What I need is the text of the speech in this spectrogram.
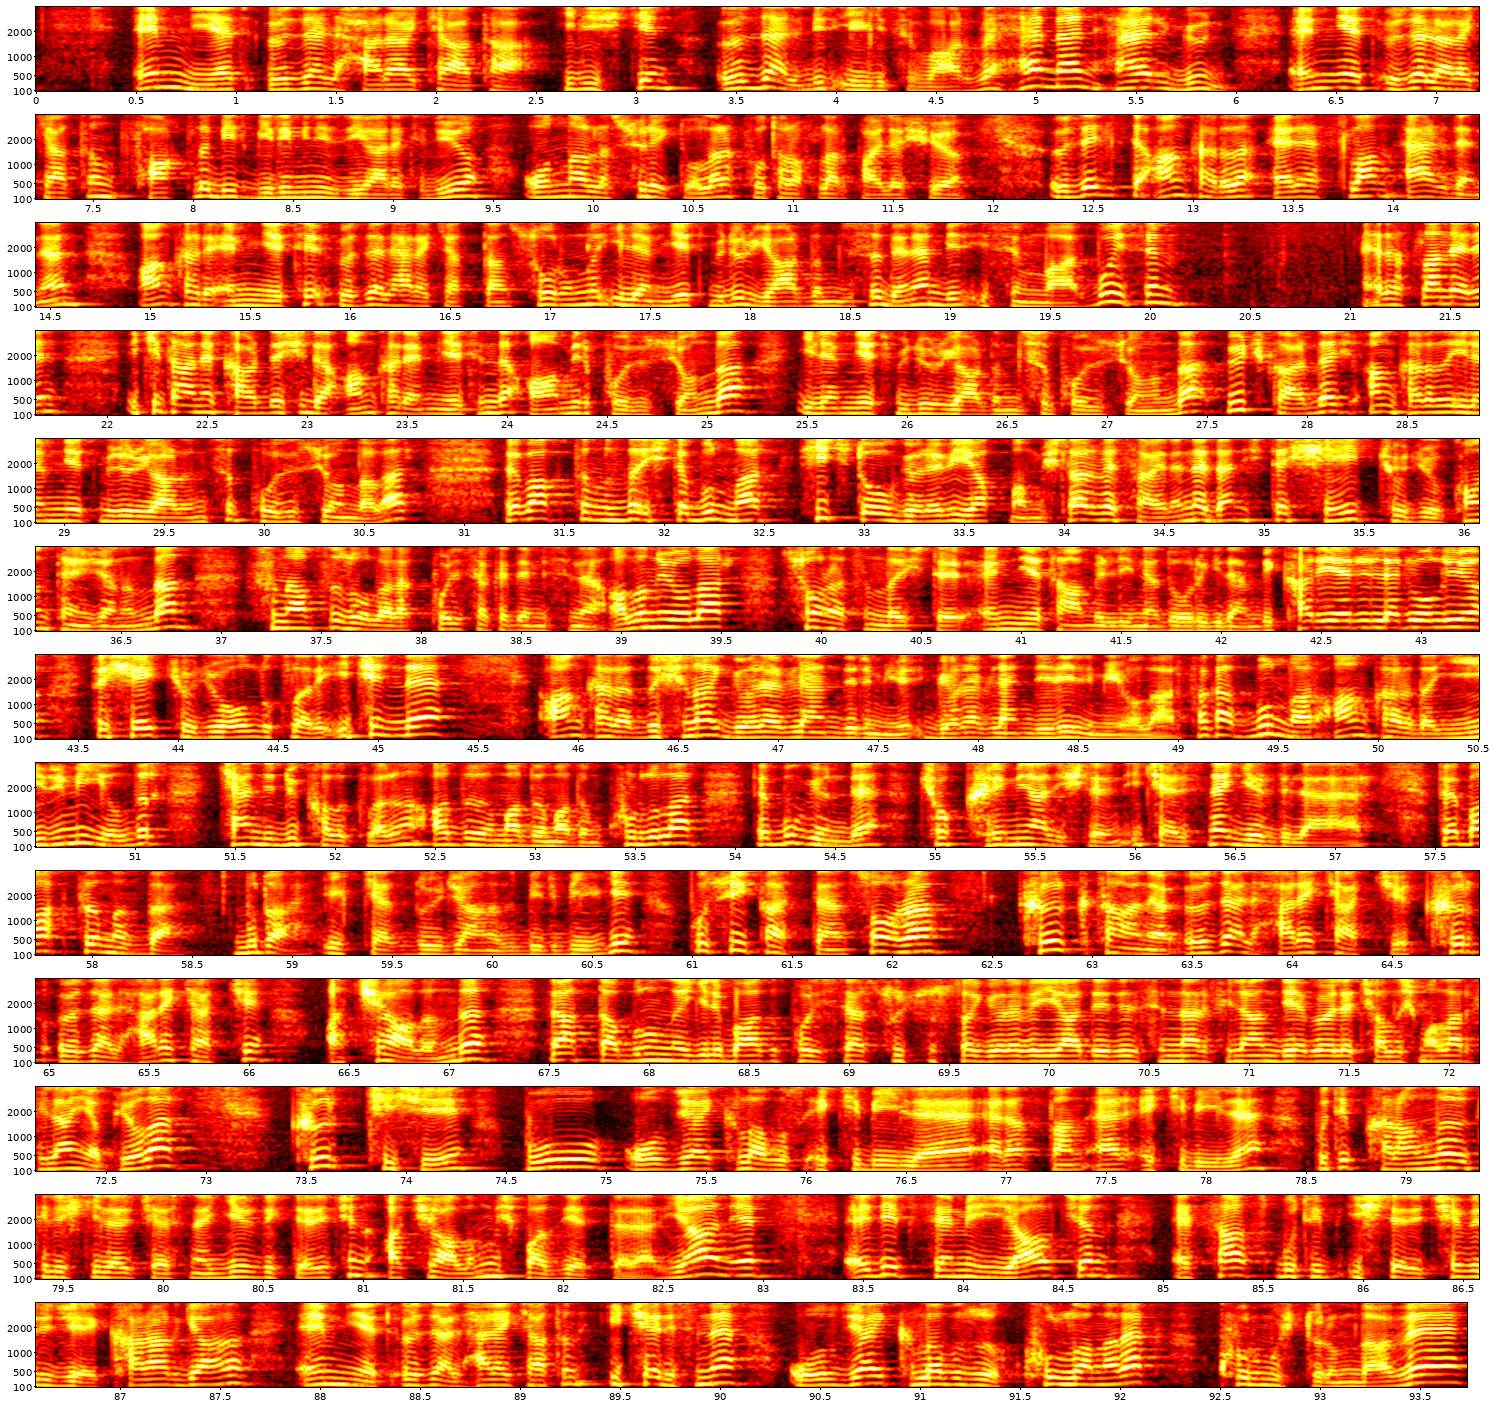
emniyet özel harekata ilişkin özel bir ilgisi var ve hemen her gün emniyet özel harekatın farklı bir birimini ziyaret ediyor. Onlarla sürekli olarak fotoğraflar paylaşıyor. Özellikle Ankara'da Ereslan Er denen Ankara Emniyeti Özel Harekattan sorumlu İl Emniyet Müdür Yardımcısı denen bir isim var. Bu isim Eraslaner'in iki tane kardeşi de Ankara Emniyetinde amir pozisyonda, İl Emniyet Müdür Yardımcısı pozisyonunda. Üç kardeş Ankara'da İl Emniyet Müdür Yardımcısı pozisyondalar. Ve baktığımızda işte bunlar hiç de o görevi yapmamışlar vesaire. Neden? İşte şehit çocuğu kontenjanından sınavsız olarak polis akademisine alınıyorlar. Sonrasında işte emniyet amirliğine doğru giden bir kariyerleri oluyor ve şehit çocuğu oldukları için de Ankara dışına görevlendirmiyor, görevlendirilmiyorlar. Fakat bunlar Ankara'da 20 yıldır kendi dükkalıklarını adım adım adım kurdular ve bugün de çok kriminal işlerin içerisine girdiler. Ve baktığımızda bu da ilk kez duyacağınız bir bilgi. Bu suikastten sonra 40 tane özel harekatçı, 40 özel harekatçı açığa alındı ve hatta bununla ilgili bazı polisler suçsuzsa göreve iade edilsinler filan diye böyle çalışmalar filan yapıyorlar. 40 kişi bu Olcay Kılavuz ekibiyle, Eraslan Er ekibiyle bu tip karanlık ilişkiler içerisine girdikleri için açığa alınmış vaziyetteler. Yani Edip Semih Yalçın esas bu tip işleri çevireceği karargahı Emniyet Özel Harekatın içerisine Olcay Kılavuz'u kullanarak kurmuş durumda ve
